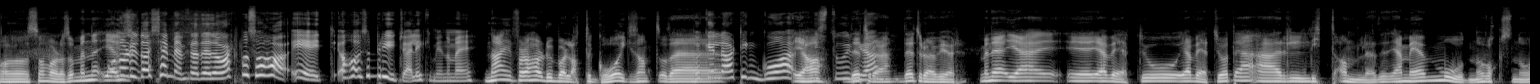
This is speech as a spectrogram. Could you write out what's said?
og sånn var det også. Men jeg, Og når du da kommer hjem fra det du har vært på, så, har, jeg, så bryr ikke jeg like mye noe mer. Nei, for da har du bare latt det gå, ikke sant? Det, Dere lar ting gå ja, i stor det grad. Tror jeg, det tror jeg vi gjør. Men jeg, jeg, jeg, vet jo, jeg vet jo at jeg er litt annerledes. Jeg er mer moden og voksen nå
